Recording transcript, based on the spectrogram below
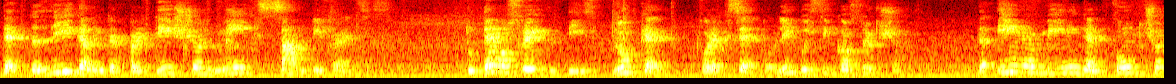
that the legal interpretation makes some differences. To demonstrate this, look at, for example, linguistic construction, the inner meaning and function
